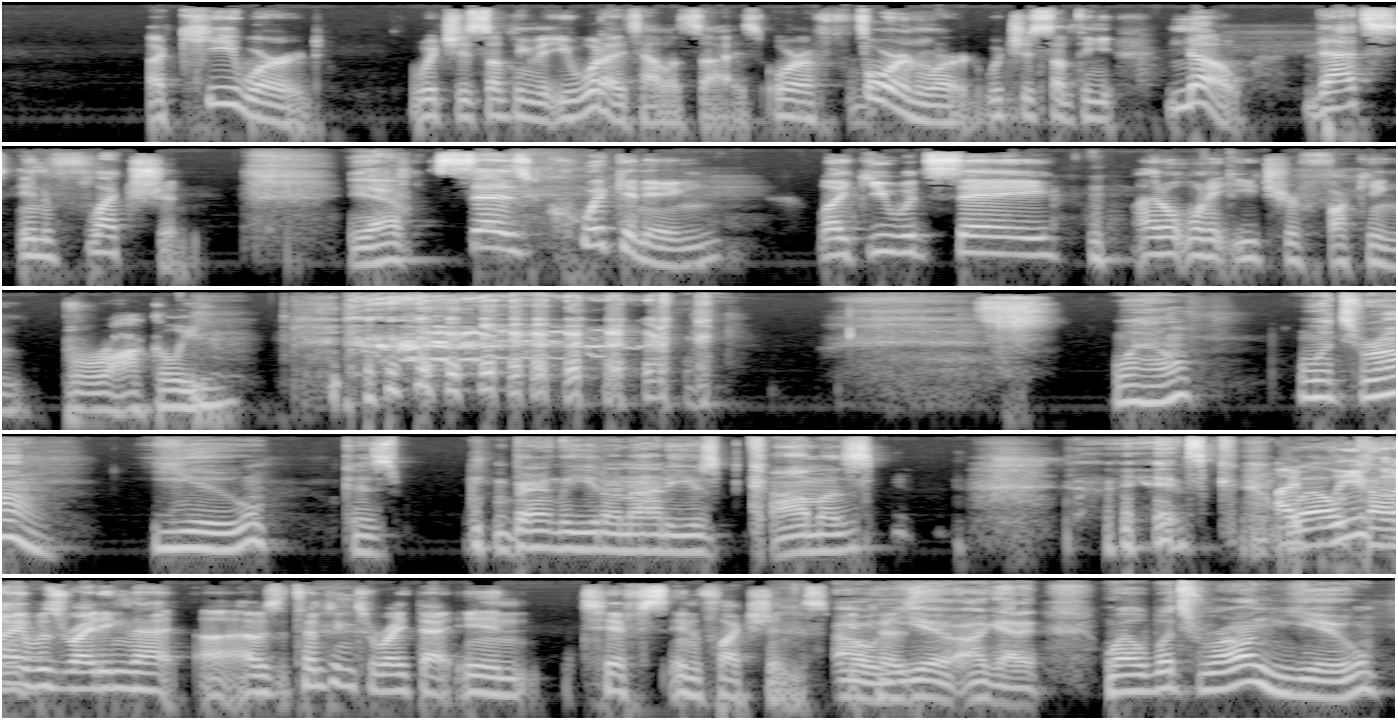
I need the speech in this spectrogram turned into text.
a keyword, which is something that you would italicize, or a foreign word, which is something. You, no, that's inflection. Yeah. says quickening, like you would say, I don't want to eat your fucking broccoli. Well, what's wrong? You? Because apparently you don't know how to use commas. it's I well, believe that I was writing that, uh, I was attempting to write that in Tiff's inflections. Oh, you. I get it. Well, what's wrong, you?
